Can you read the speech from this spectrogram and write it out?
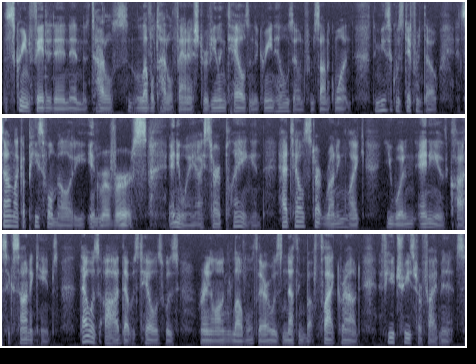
The screen faded in and the title, level title vanished, revealing Tails in the Green Hill Zone from Sonic 1. The music was different though. It sounded like a peaceful melody in reverse. Anyway, I started playing and had Tails start running like you would in any of the classic Sonic games. That was odd. That was Tails was running along the level. There was nothing but flat ground, a few trees for five minutes.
